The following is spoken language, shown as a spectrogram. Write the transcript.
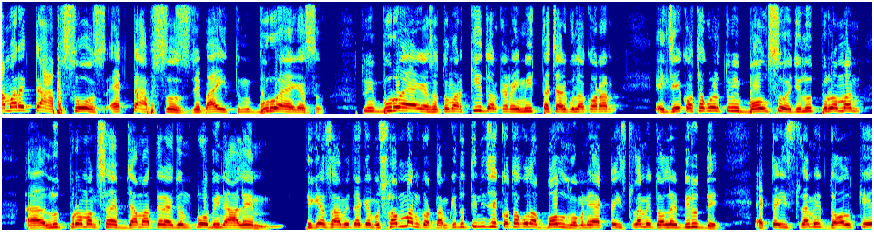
আমার একটা আফসোস একটা আফসোস যে ভাই, তুমি বুড়ো হয়ে গেছো, তুমি বুড়ো হয়ে গেছো, তোমার কি দরকার এই মিথ্যাচারগুলো করার? এই যে কথাগুলো তুমি বলছো, এই যে লুৎফুর রহমান রহমান সাহেব জামাতের একজন প্রবীণ আলেম। ঠিক আছে? আমি তাকে সম্মান করতাম, কিন্তু তিনি যে কথাগুলো বলল মানে একটা ইসলামী দলের বিরুদ্ধে, একটা ইসলামী দলকে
